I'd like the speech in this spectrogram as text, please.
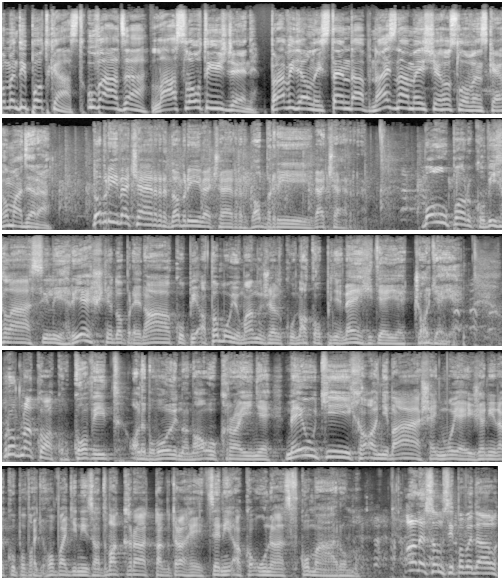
Komendy Podcast uvádza Láslov týždeň, pravidelný stand-up najznámejšieho slovenského Maďara. Dobrý večer, dobrý večer, dobrý večer. Vo úporku vyhlásili hriešne dobré nákupy a to moju manželku nakopne nech deje, čo deje. Rovnako ako COVID alebo vojna na Ukrajine neutícha ani vášeň mojej ženy nakupovať hovadiny za dvakrát tak drahé ceny ako u nás v Komárom. Ale som si povedal,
